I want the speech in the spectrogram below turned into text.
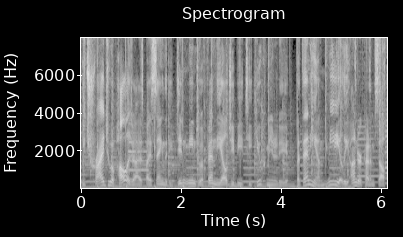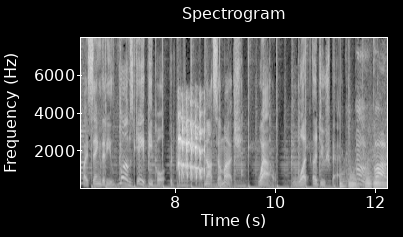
He tried to apologize by saying that he didn't mean to offend the LGBTQ community, but then he immediately undercut himself by saying that he loves gay people, but not so much. Wow, what a douchebag. Oh, God.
